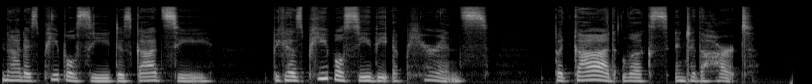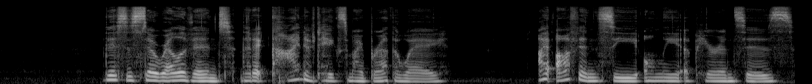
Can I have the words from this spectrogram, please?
Not as people see does God see, because people see the appearance, but God looks into the heart. This is so relevant that it kind of takes my breath away. I often see only appearances.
